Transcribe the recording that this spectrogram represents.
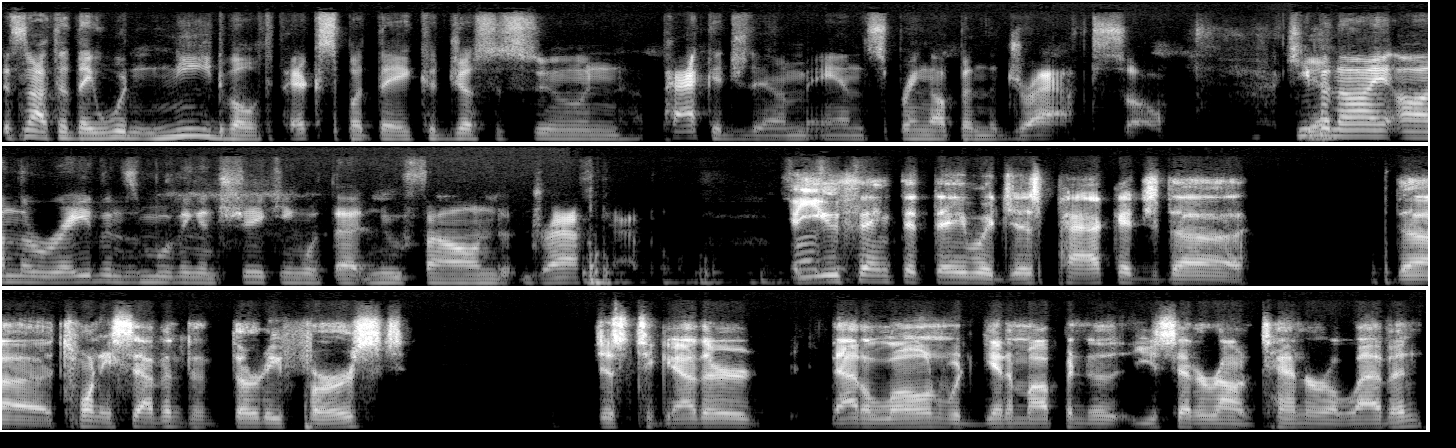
it's not that they wouldn't need both picks, but they could just as soon package them and spring up in the draft. So keep Yeah. an eye on the Ravens moving and shaking with that newfound draft capital. Do you think that they would just package the the 27th and 31st just together? That alone would get them up into you said around 10 or 11.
